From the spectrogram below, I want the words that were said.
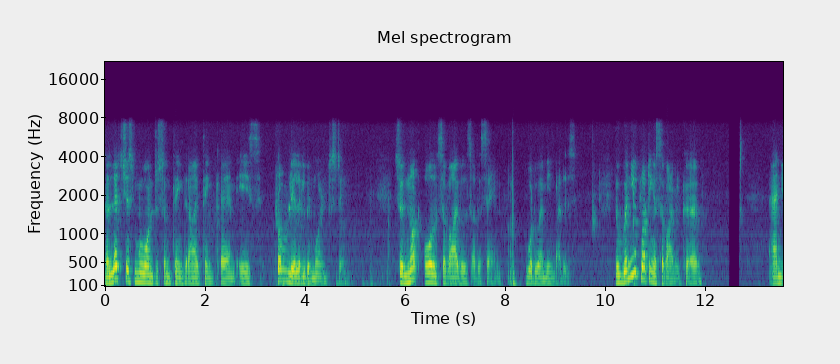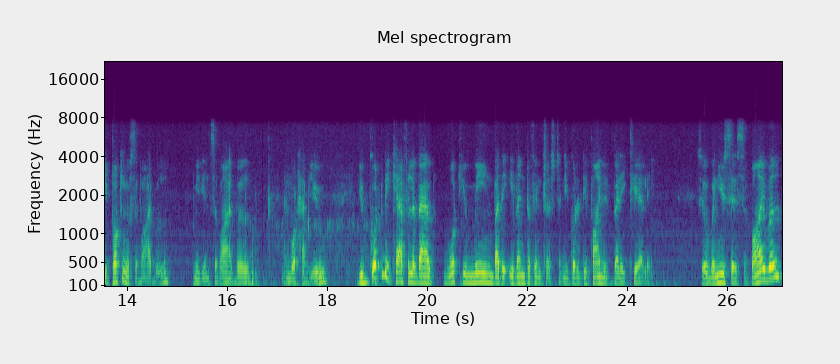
now let's just move on to something that I think um, is probably a little bit more interesting. So not all survivals are the same. What do I mean by this? Now, when you're plotting a survival curve and you're talking of survival, median survival, and what have you, you've got to be careful about what you mean by the event of interest and you've got to define it very clearly. So when you say survival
